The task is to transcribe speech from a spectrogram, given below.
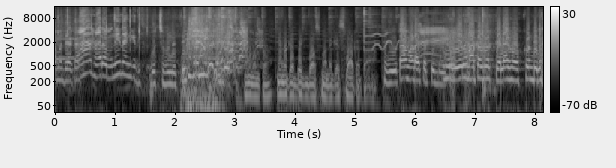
ಆರಾಮದ ಯಾಕ ಹಾ ಆರಾಮ. ನೀನ್ ಹಂಗಿದಿ? ಹುಚ್ಚ ಬಂದೈತಿ. ಹನುಮಂತ ನಿಮಗೆ ಬಿಗ್ ಬಾಸ್ ಮನೆಗೆ ಸ್ವಾಗತ. ಊಟ ಮಾಡಾಕತ್ತೀನಿ. ಏನ್ ಮಾತಾಡ್ಬೇಕು? ತಲೆಯಾಗ ಹೊಕ್ಕೊಂಡಿಲ್ಲ.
